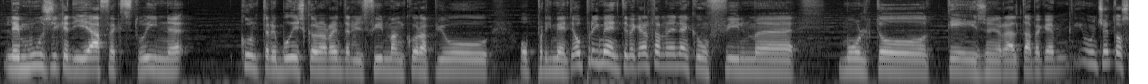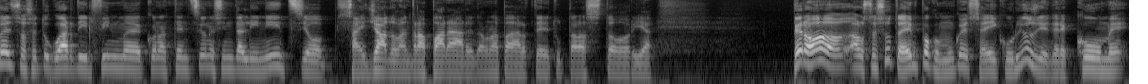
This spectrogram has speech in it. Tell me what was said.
Le musiche di Afex Twin contribuiscono a rendere il film ancora più opprimente. Opprimente perché in realtà non è neanche un film eh, molto teso in realtà, perché in un certo senso se tu guardi il film con attenzione sin dall'inizio, sai già dove andrà a parare da una parte tutta la storia. Però allo stesso tempo comunque sei curioso di vedere come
